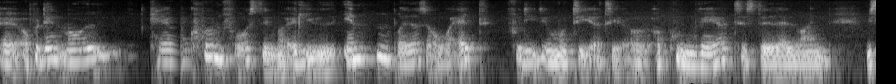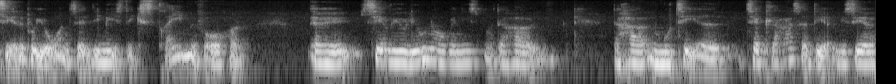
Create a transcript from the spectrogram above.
Øh, og på den måde kan jeg kun forestille mig, at livet enten breder sig overalt, fordi det muterer til at, at kunne være til stede alle vejen. Vi ser det på jorden selv, de mest ekstreme forhold. Øh, ser vi jo levende organismer, der har der har muteret til at klare sig der. Vi ser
